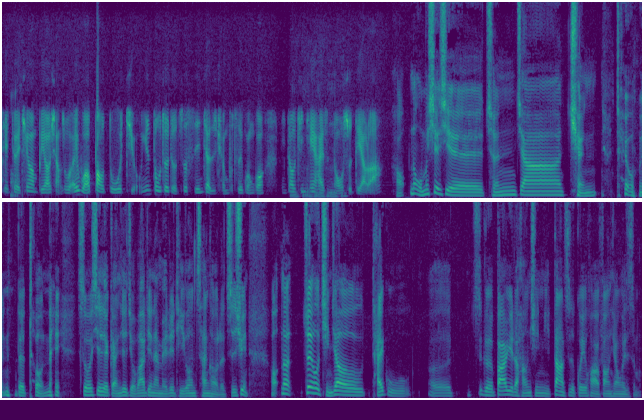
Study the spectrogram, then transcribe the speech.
对对，千万不要想说，哎，我要抱多久？因为多久久这时间价值全部吃光光，你到今天还是 no 死掉了。好，那我们谢谢陈家全 对我们的抖内说谢谢，感谢九八电台每日提供参考的资讯。好，那最后请教台股，呃，这个八月的行情，你大致规划方向会是什么？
